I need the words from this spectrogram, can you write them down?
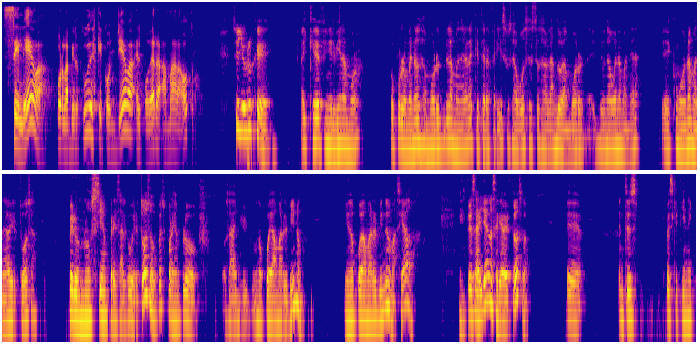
se eleva por las virtudes que conlleva el poder amar a otro. Sí, yo creo que hay que definir bien amor, o por lo menos amor de la manera a la que te referís. O sea, vos estás hablando de amor eh, de una buena manera, eh, como de una manera virtuosa, pero no siempre es algo virtuoso. Pues, por ejemplo, o sea, uno puede amar el vino, y uno puede amar el vino demasiado. Entonces ahí ya no sería virtuoso. Eh, entonces, pues, ¿qué tiene,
